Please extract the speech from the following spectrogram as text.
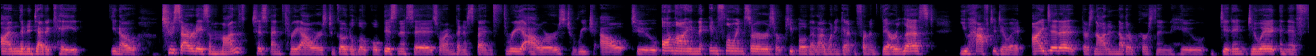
I'm going to dedicate, you know, two Saturdays a month to spend three hours to go to local businesses, or I'm going to spend three hours to reach out to online influencers or people that I want to get in front of their list. You have to do it. I did it. There's not another person who didn't do it. And if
